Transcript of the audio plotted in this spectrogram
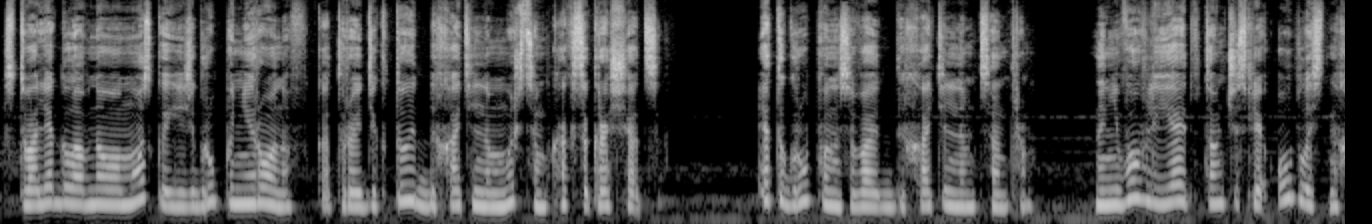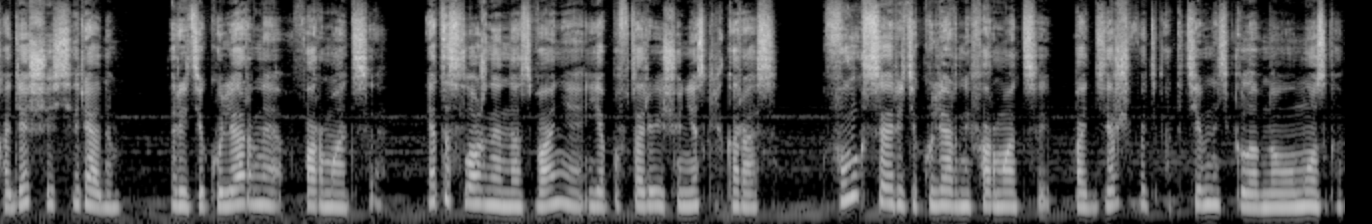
В стволе головного мозга есть группа нейронов, которая диктует дыхательным мышцам, как сокращаться. Эту группу называют дыхательным центром. На него влияет в том числе область, находящаяся рядом – ретикулярная формация. Это сложное название я повторю еще несколько раз. Функция ретикулярной формации — поддерживать активность головного мозга.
